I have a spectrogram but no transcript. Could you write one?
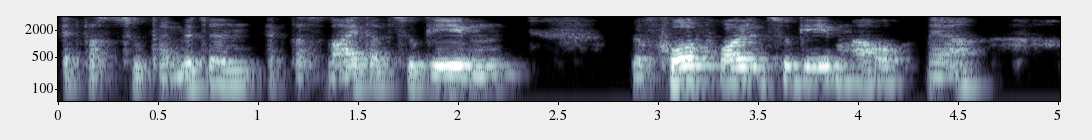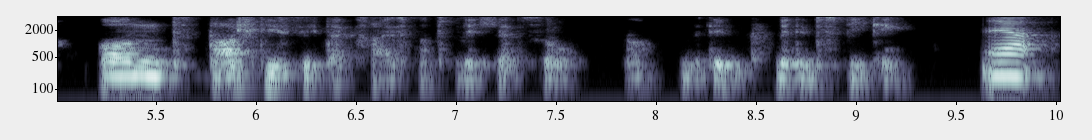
etwas zu vermitteln, etwas weiterzugeben, eine Vorfreude zu geben auch, ja. Und da schließt sich der Kreis natürlich jetzt so ne, mit, dem, mit dem Speaking. Ja,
